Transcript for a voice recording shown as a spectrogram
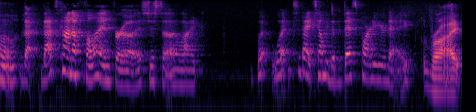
so that that's kind of fun for us. Just to like, what what today? Tell me the best part of your day. Right.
